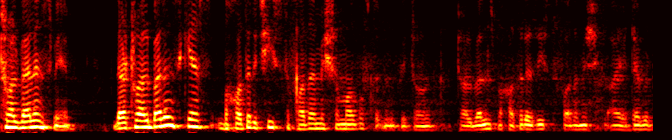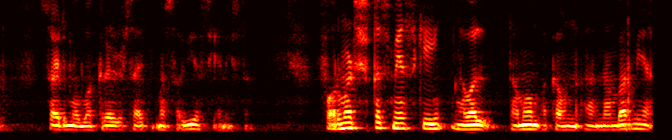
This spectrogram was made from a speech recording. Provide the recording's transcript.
trial balance میم در trial balance که است به خاطر چی استفاده میشه؟ ما گفتم که trial balance به خاطر از استفاده میشه که آیا debit side ما با credit side مساوی است یا نیست. فرمتش قسمی است که اول تمام account number میه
